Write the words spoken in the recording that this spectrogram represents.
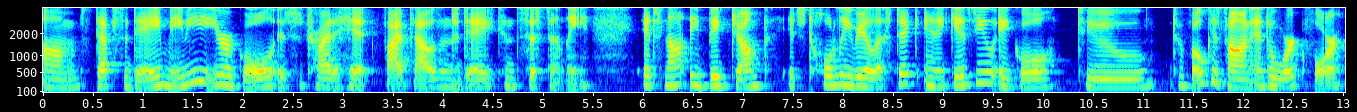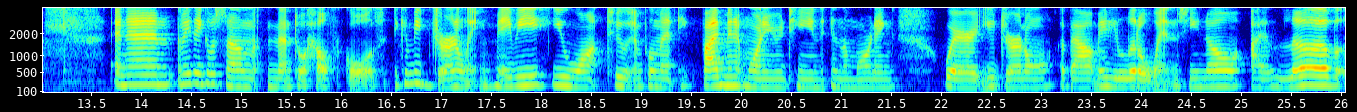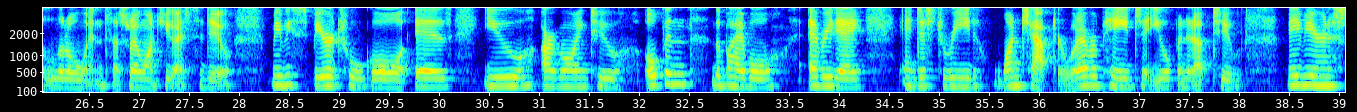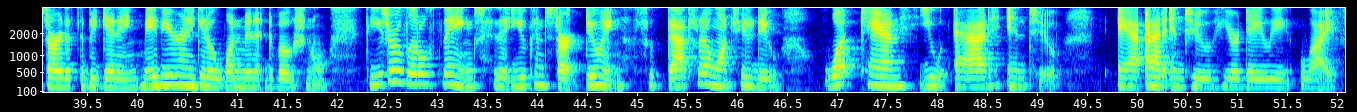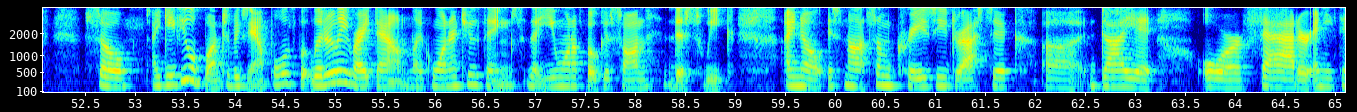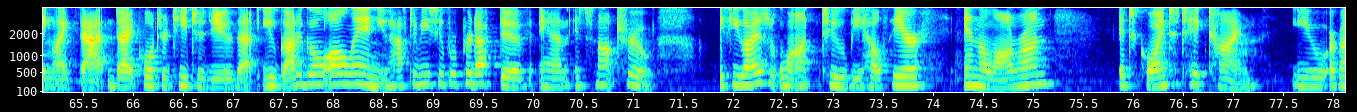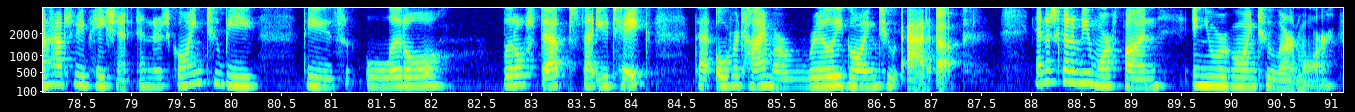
um, steps a day, maybe your goal is to try to hit 5,000 a day consistently. It's not a big jump, it's totally realistic, and it gives you a goal to, to focus on and to work for. And then let me think of some mental health goals. It can be journaling. Maybe you want to implement a five minute morning routine in the morning where you journal about maybe little wins. You know, I love little wins. That's what I want you guys to do. Maybe spiritual goal is you are going to open the Bible every day and just read one chapter, whatever page that you open it up to. Maybe you're going to start at the beginning. Maybe you're going to get a one minute devotional. These are little things that you can start doing. So that's what I want you to do. What can you add into? add into your daily life. So, I gave you a bunch of examples, but literally write down like one or two things that you want to focus on this week. I know it's not some crazy drastic uh, diet or fad or anything like that. Diet culture teaches you that you got to go all in, you have to be super productive, and it's not true. If you guys want to be healthier in the long run, it's going to take time you are going to have to be patient and there's going to be these little little steps that you take that over time are really going to add up and it's going to be more fun and you are going to learn more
